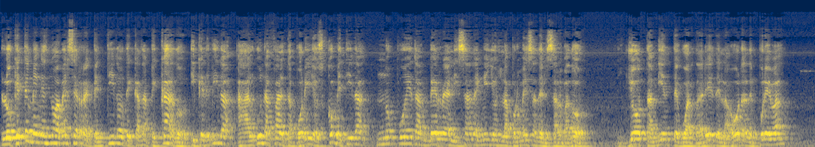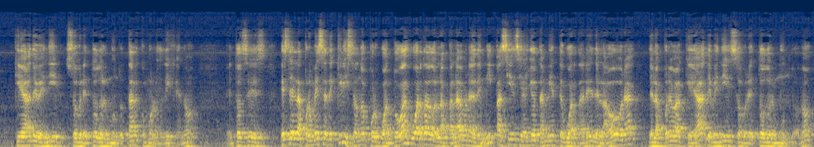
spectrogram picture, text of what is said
Lo que temen es no haberse arrepentido de cada pecado y que debido a alguna falta por ellos cometida no puedan ver realizada en ellos la promesa del Salvador. Yo también te guardaré de la hora de prueba que ha de venir sobre todo el mundo, tal como lo dije, ¿no? Entonces, esta es la promesa de Cristo, ¿no? Por cuanto has guardado la palabra de mi paciencia, yo también te guardaré de la hora de la prueba que ha de venir sobre todo el mundo, ¿no?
